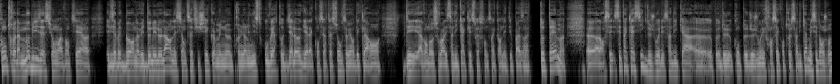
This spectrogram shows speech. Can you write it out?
contre la mobilisation. Avant-hier, Elisabeth Borne avait donné le là en essayant de s'afficher comme une première ministre ouverte au dialogue et à la concertation. Vous savez, en déclarant dès avant de recevoir les syndicats que les 65 ans n'étaient pas un totem. Euh, alors c'est un classique de jouer les syndicats, euh, de, de jouer les Français contre les syndicats, mais c'est dangereux.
